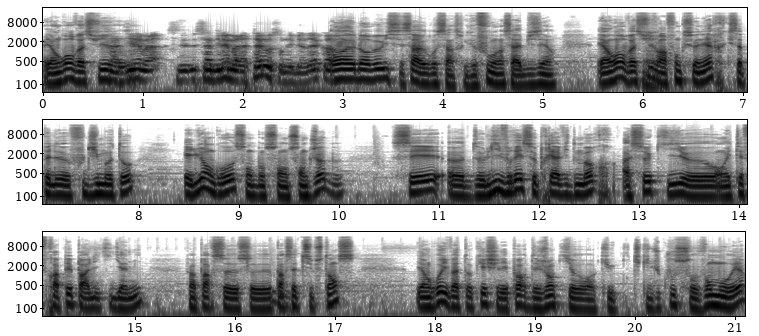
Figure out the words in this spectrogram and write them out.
Et en gros, on va suivre. c'est- un dilemme à la Thanos, on est bien d'accord. Ouais, non, mais oui, c'est ça, gros, c'est un truc de fou, hein, c'est abusé. hein. Et en gros, on va suivre un fonctionnaire qui s'appelle euh, Fujimoto. Et lui, en gros, son, son, son job, c'est euh, de livrer ce préavis de mort à ceux qui euh, ont été frappés par l'ikigami, enfin par, ce, ce- par cette substance. Et en gros, il va toquer chez les portes des gens qui, auront- qui, qui, du coup vont mourir.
